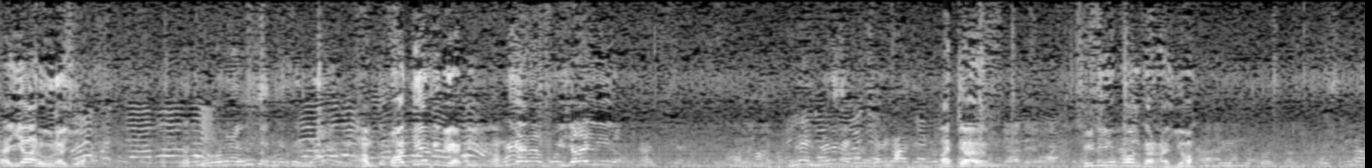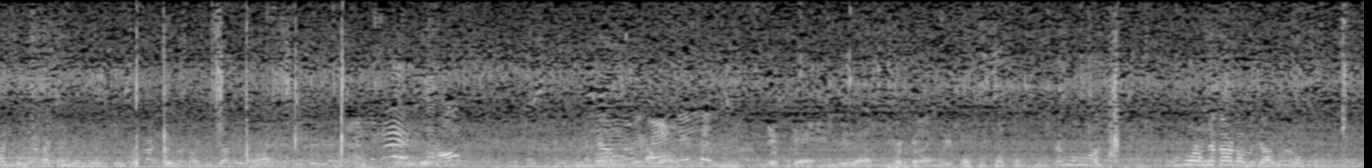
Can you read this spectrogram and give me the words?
तैयार हो रही हो हम तो बहुत देर के बैठे हैं। हम कह रहे हैं कोई जा ही नहीं रहा। अच्छा वीडियो कॉल कर रही हो। मोटरसाइकिल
